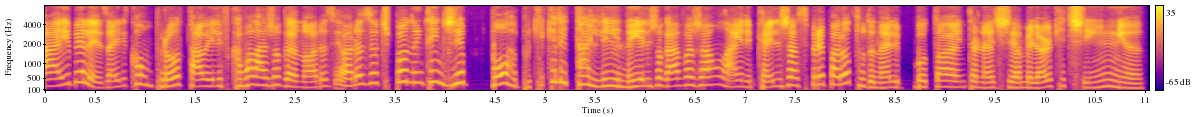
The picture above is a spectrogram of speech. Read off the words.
Aí, beleza, aí ele comprou tal, e ele ficava lá jogando horas e horas, e eu, tipo, eu não entendia porra, por que, que ele tá ali? E ele jogava já online, porque aí ele já se preparou tudo, né? Ele botou a internet a melhor que tinha.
